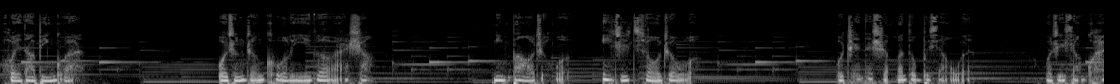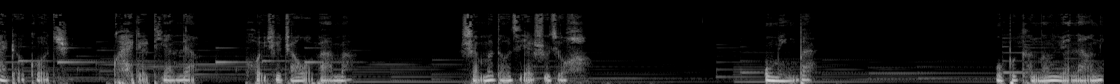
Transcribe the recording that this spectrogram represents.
回到宾馆。我整整哭了一个晚上。你抱着我，一直求着我。我真的什么都不想问，我只想快点过去，快点天亮，回去找我爸妈，什么都结束就好。我明白，我不可能原谅你，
